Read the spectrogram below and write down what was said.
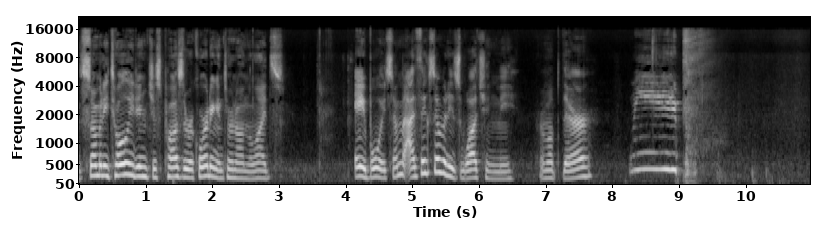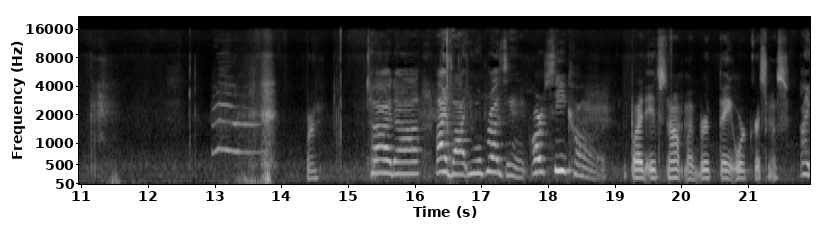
somebody totally didn't just pause the recording and turn on the lights. Hey, boy, some I think somebody's watching me from up there. Weep. Ta-da! I bought you a present. RC car. But it's not my birthday or Christmas. I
